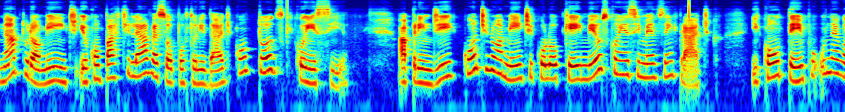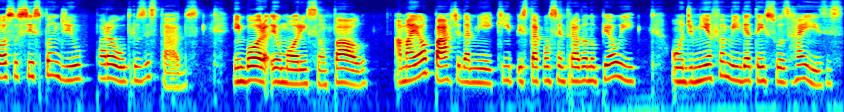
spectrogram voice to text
naturalmente eu compartilhava essa oportunidade com todos que conhecia. Aprendi continuamente e coloquei meus conhecimentos em prática, e com o tempo o negócio se expandiu para outros estados. Embora eu more em São Paulo, a maior parte da minha equipe está concentrada no Piauí, onde minha família tem suas raízes.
